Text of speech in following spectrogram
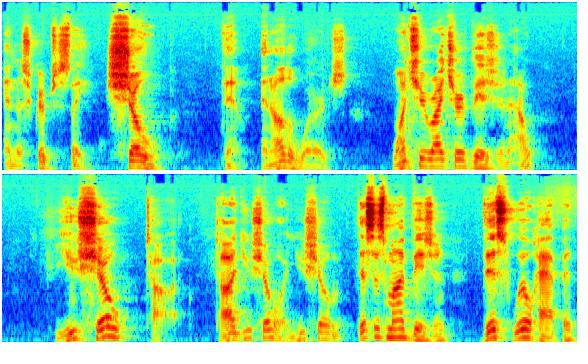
and the scriptures say, show them. In other words, once you write your vision out, you show Todd. Todd, you show her. You show me. This is my vision. This will happen.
